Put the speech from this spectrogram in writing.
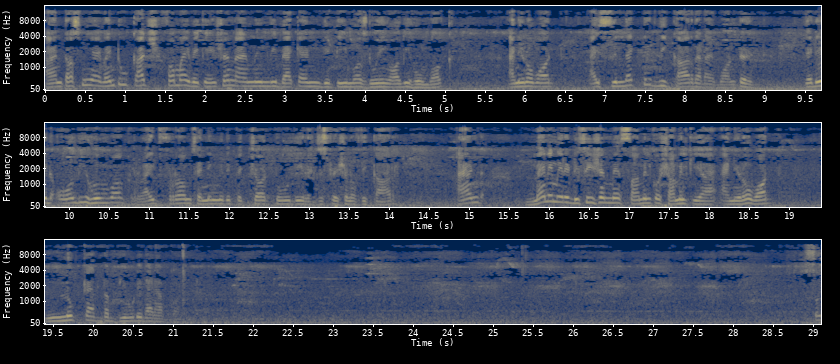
And trust me, I went to Kutch for my vacation, and in the back end, the team was doing all the homework. And you know what? I selected the car that I wanted. They did all the homework right from sending me the picture to the registration of the car. And मैंने मेरे डिसीजन में सामिल को शामिल किया एंड यू नो व्हाट लुक एट द ब्यूटी दैट आई गॉट So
